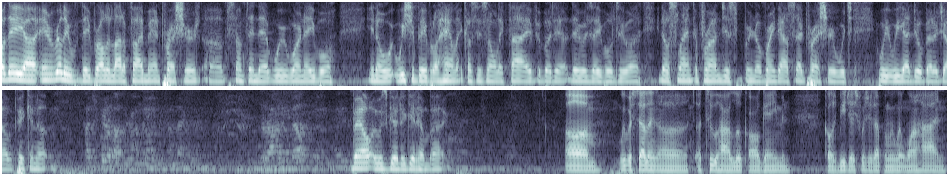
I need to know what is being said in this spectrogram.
No, they uh, and really they brought a lot of five man pressure, uh, something that we weren't able. You know, we should be able to handle it because it's only five, but uh, they was able to, uh, you know, slant the front, just you know, bring the outside pressure, which we, we got to do a better job of picking up. How'd you feel about the comeback today? Duran Bell? Bell, it was good to get him back. Um, we were selling uh, a two high look all game, and Coach BJ switched it up, and we went one high and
